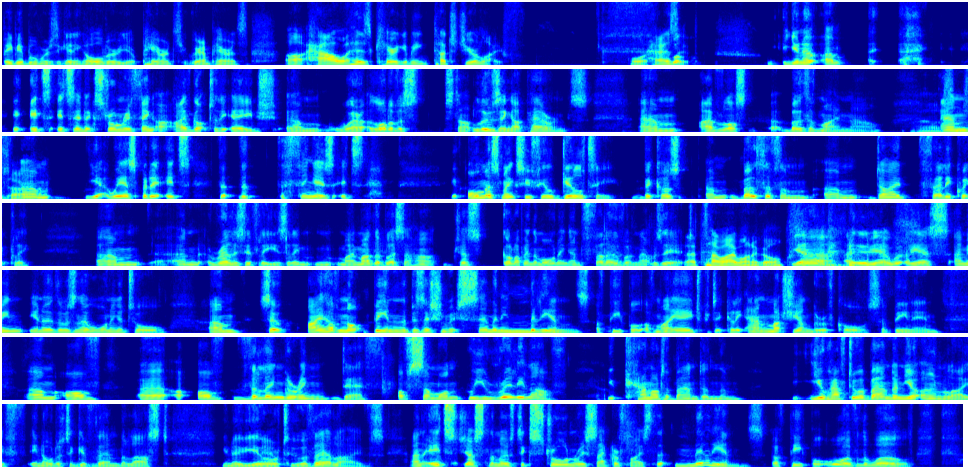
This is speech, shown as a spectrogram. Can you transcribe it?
Baby boomers are getting older, your parents, your grandparents. Uh, how has caregiving touched your life? Or has well, it? You know, um, it's it's an extraordinary thing. I've got to the age um, where a lot of us start losing our parents. Um, I've lost uh, both of mine now, oh, and so um, yeah, well, yes, but it, it's the, the the thing is, it's it almost makes you feel guilty because um, both of them um, died fairly quickly um, and relatively easily. My mother, bless her heart, just got up in the morning and fell yeah. over, and that was it. That's how I want to go. Yeah, I, yeah, well, yes. I mean, you know, there was no warning at all. Um, so I have not been in the position which so many millions of people of my age, particularly, and much younger, of course, have been in, um, of uh, of the lingering death of someone who you really love. You cannot abandon them. You have to abandon your own life in order to give them the last, you know, year yeah. or two of their lives. And yeah. it's just the most extraordinary sacrifice that millions of people all over the world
